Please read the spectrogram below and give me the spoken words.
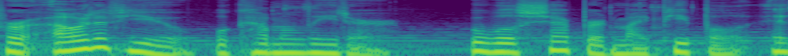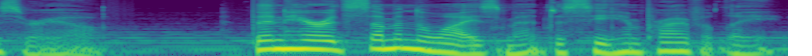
For out of you will come a leader who will shepherd my people Israel. Then Herod summoned the wise men to see him privately.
